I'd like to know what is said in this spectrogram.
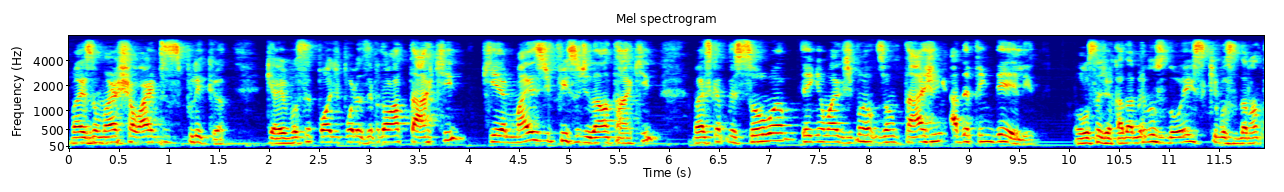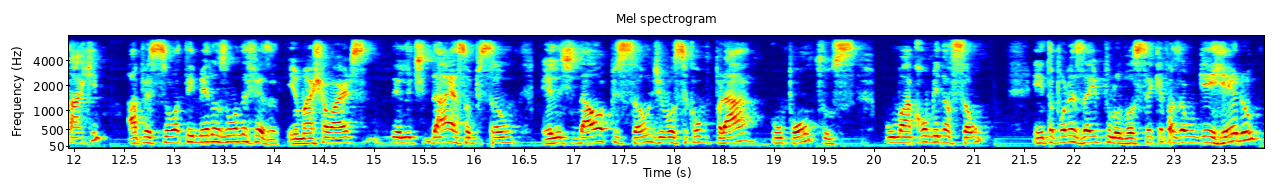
mas no martial arts explica que aí você pode, por exemplo, dar um ataque que é mais difícil de dar um ataque, mas que a pessoa tenha uma desvantagem a defender ele. Ou seja, cada menos dois que você dá no ataque, a pessoa tem menos uma defesa. E o Martial Arts, ele te dá essa opção, ele te dá a opção de você comprar com pontos uma combinação. Então, por exemplo, você quer fazer um guerreiro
